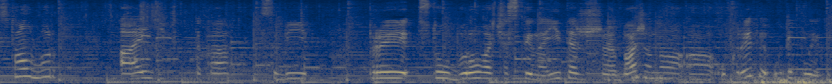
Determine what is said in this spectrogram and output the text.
стовбур, а й така собі пристовбурова частина. Її теж бажано укрити, утеплити.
